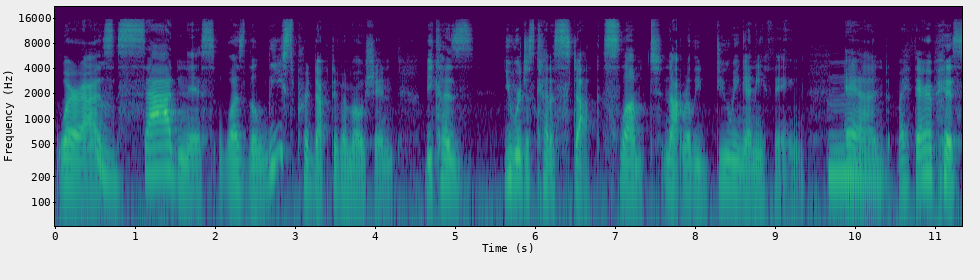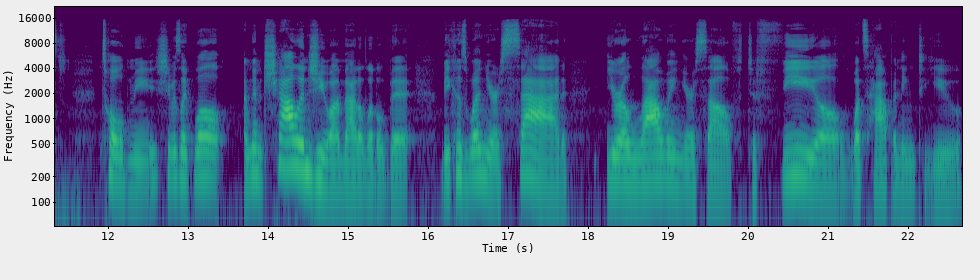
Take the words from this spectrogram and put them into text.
Whereas mm. sadness was the least productive emotion because you were just kind of stuck, slumped, not really doing anything. Mm. And my therapist told me, she was like, Well, I'm going to challenge you on that a little bit because when you're sad, you're allowing yourself to feel what's happening to you.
